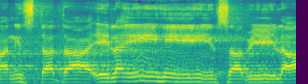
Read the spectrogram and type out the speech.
মানিস্তাতা ইলাইহি সাবিলা।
